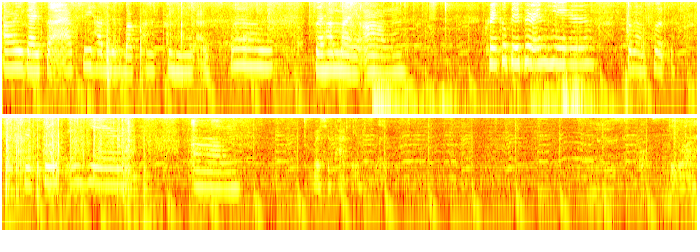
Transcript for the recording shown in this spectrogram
alright guys so i actually have these boxes pre-made as well. So i have my um crinkle paper in here. So i'm gonna put her case in here. Um where's your package like see what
